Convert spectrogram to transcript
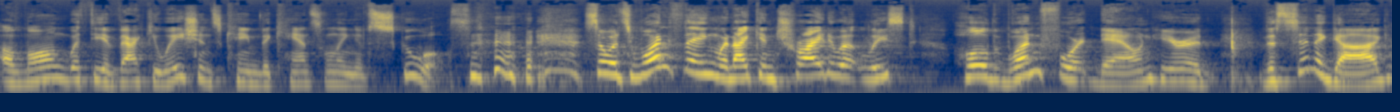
along with the evacuations came the canceling of schools. so it's one thing when I can try to at least hold one fort down here at the synagogue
